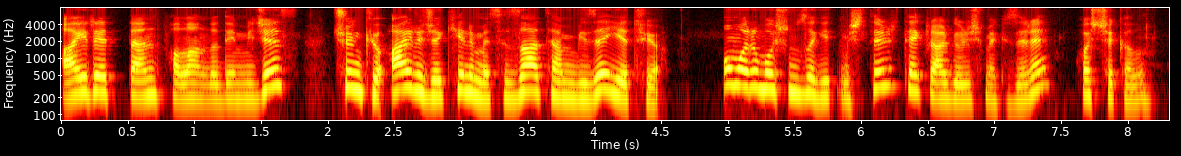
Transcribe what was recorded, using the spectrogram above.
ayretten falan da demeyeceğiz. Çünkü ayrıca kelimesi zaten bize yetiyor. Umarım hoşunuza gitmiştir. Tekrar görüşmek üzere. Hoşçakalın.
